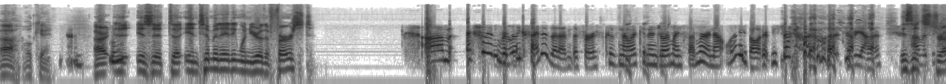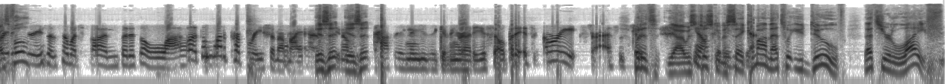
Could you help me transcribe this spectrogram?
Ah, okay. Yeah. All right. Mm-hmm. Is it uh, intimidating when you're the first? Um, actually, I'm really excited that I'm the first because now I can enjoy my summer and not worry about it. Be stressed about it, to be honest. Is it um, it's stressful? A great experience. It's so much fun, but it's a lot. It's a lot of preparation on my end. Is it? You know, is it? Copying the music, getting ready. So, but it's great stress. It's just, but it's yeah. I was just going to say, come on, that's what you do. That's your life.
